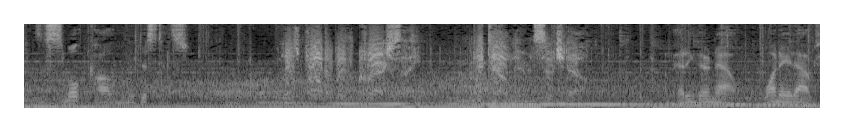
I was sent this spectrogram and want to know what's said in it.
There's a smoke column in the distance. That's probably the crash site. Get down there and search it out. I'm heading there now. 1-8 out.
